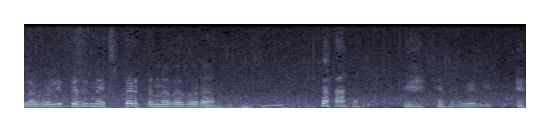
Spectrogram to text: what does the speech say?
La abuelita es una experta nadadora. La abuelita.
